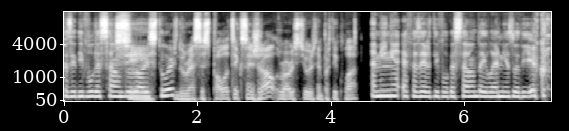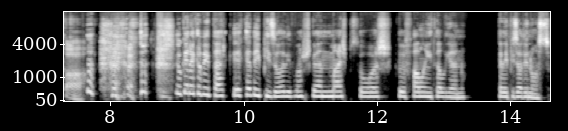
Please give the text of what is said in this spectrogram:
fazer divulgação Sim, do Rory Stewart. Do Racist Politics em geral, Rory Stewart em particular. A minha é fazer divulgação da Helénia Zodíaco. Oh. Eu quero acreditar que a cada episódio vão chegando mais pessoas que falam italiano. Cada episódio nosso.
